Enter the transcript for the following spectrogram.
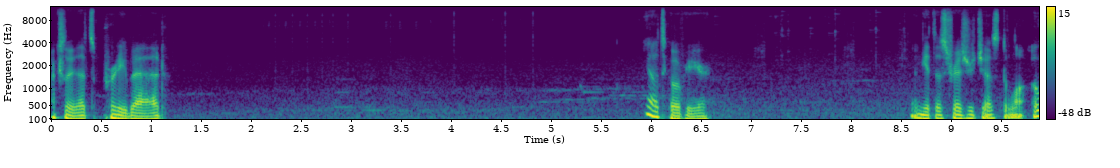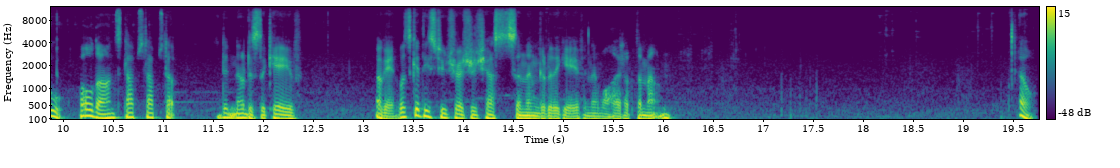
Actually, that's pretty bad. Yeah, let's go over here. We can get this treasure chest along. Oh, hold on. Stop, stop, stop. I didn't notice the cave. Okay, let's get these two treasure chests and then go to the cave, and then we'll head up the mountain. Oh,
